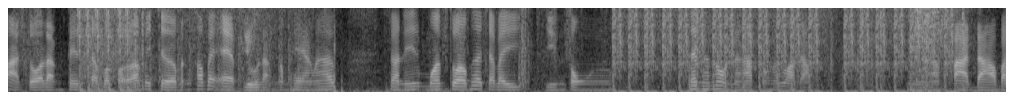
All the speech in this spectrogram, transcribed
ปาดตัวหลังเต็นท์แต่ปรากฏว่าไม่เจอมันเข้าไปแอบอยู่หลังกำแพงนะครับ ตอนนี้ม้วนตัวเพื่อจะไปยิงตรงเส้นถนนนะครับ ตรงนั้นวอดำนี่ครับปาดดาวไป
